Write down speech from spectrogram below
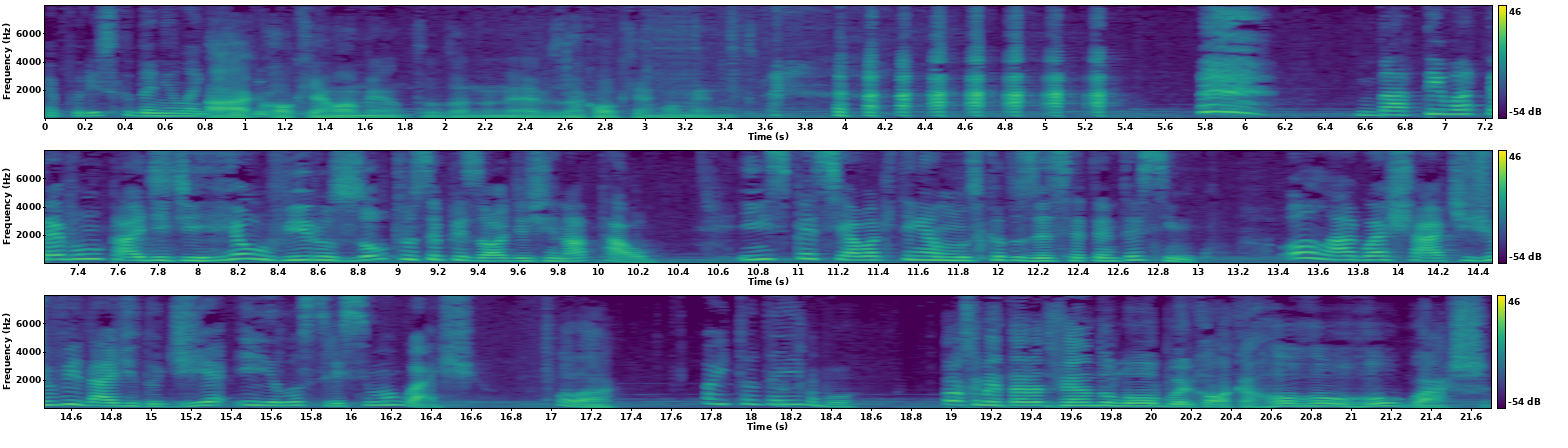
É por isso que o Danilo é A incrível. qualquer momento, Dona Neves, a qualquer momento. Bateu até vontade de reouvir os outros episódios de Natal. Em especial a que tem a música do Z75. Olá, Guaxate, Juvidade do Dia e Ilustríssimo Guaxa. Olá. Oi, tudo aí? Acabou. Próximo comentário é do Fernando Lobo. Ele coloca ho, ho, ho, guacha.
